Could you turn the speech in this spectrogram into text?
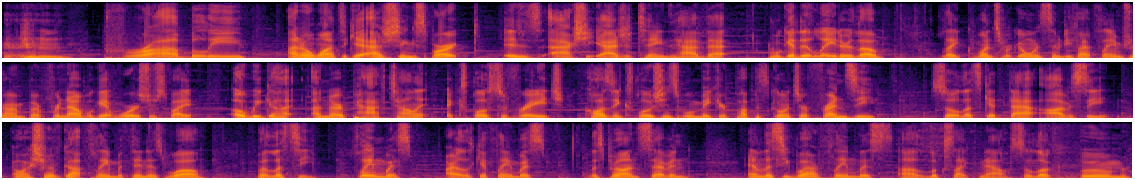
probably... I don't want to get Agitating Spark. It is actually agitating to have that. We'll get it later, though. Like once we're going 75 flame charm but for now we'll get warrior's respite oh we got another path talent. Explosive rage. Causing explosions will make your puppets go into a frenzy. So let's get that obviously. Oh i should have got flame within as well. But let's see. Flame wisp. All right let's get flame wisp. Let's put on seven. And let's see what our flame wisp uh, looks like now. So look. Boom.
